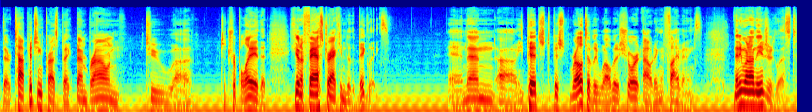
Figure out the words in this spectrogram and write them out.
their top pitching prospect Ben Brown to uh, to AAA that he's going to fast track him to the big leagues. And then uh, he pitched pitched relatively well, but a short outing five innings. Then he went on the injured list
